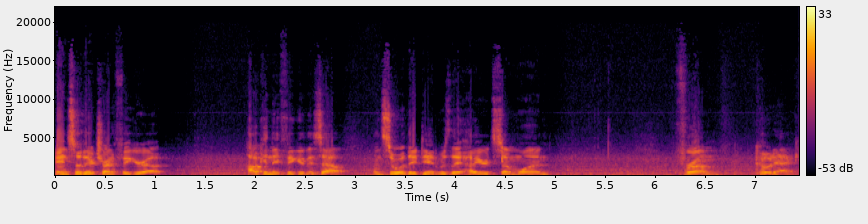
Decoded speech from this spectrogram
And so they're trying to figure out how can they figure this out. And so what they did was they hired someone from Kodak,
